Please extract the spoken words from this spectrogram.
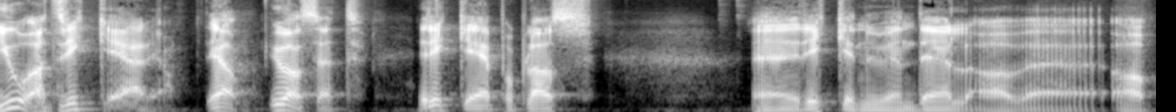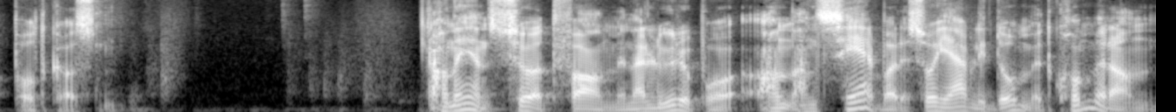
Jo, at Rikke er her, ja. ja. Uansett. Rikke er på plass. Uh, Rikke nå en del av, uh, av podkasten. Han er en søt faen, men jeg lurer på han, han, ser bare så jævlig dum ut. Kommer han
